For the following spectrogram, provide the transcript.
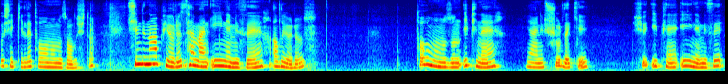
bu şekilde tohumumuz oluştu. Şimdi ne yapıyoruz? Hemen iğnemizi alıyoruz. Tohumumuzun ipine yani şuradaki şu ipe iğnemizi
